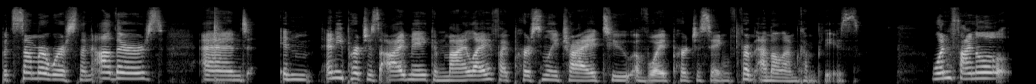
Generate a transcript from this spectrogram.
but some are worse than others. And in any purchase I make in my life, I personally try to avoid purchasing from MLM companies. One final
